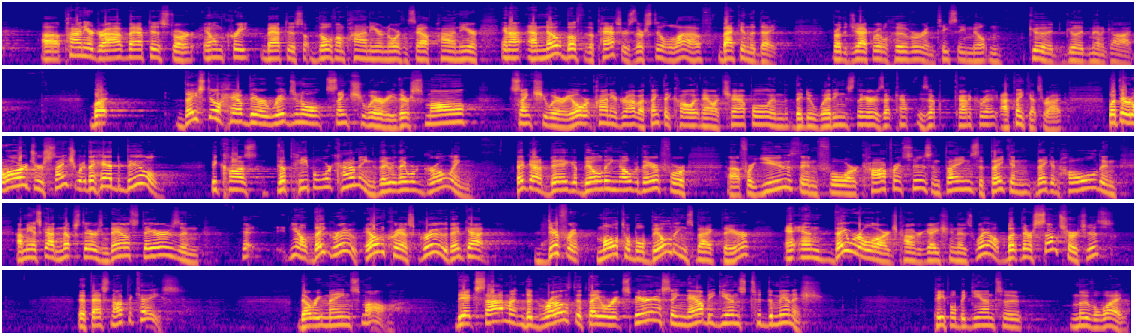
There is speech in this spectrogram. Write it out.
uh, Pioneer Drive Baptist or Elmcrest Baptist, both on Pioneer, North and South Pioneer. And I, I know both of the pastors, they're still alive back in the day. Brother Jack Riddle Hoover and T.C. Milton, good, good men of God. But they still have their original sanctuary, their small sanctuary over at Pioneer Drive. I think they call it now a chapel, and they do weddings there. Is that kind, is that kind of correct? I think that's right. But their larger sanctuary, they had to build because the people were coming, they, they were growing. They've got a big building over there for uh, for youth and for conferences and things that they can, they can hold. And I mean, it's got an upstairs and downstairs. And, you know, they grew. Elmcrest grew. They've got different, multiple buildings back there. And, and they were a large congregation as well. But there are some churches that that's not the case, they'll remain small. The excitement, the growth that they were experiencing now begins to diminish. People begin to move away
